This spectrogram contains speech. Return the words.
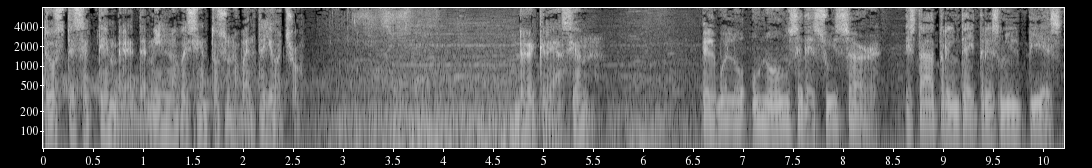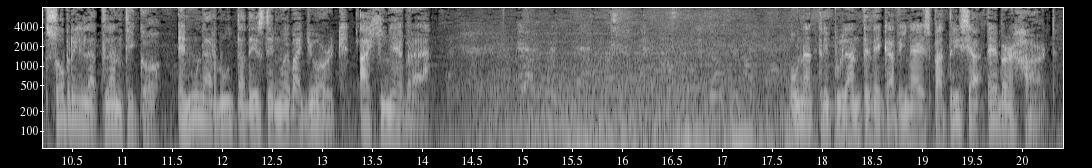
2 de septiembre de 1998. Recreación. El vuelo 111 de Swiss Air está a 33.000 pies sobre el Atlántico, en una ruta desde Nueva York a Ginebra. Una tripulante de cabina es Patricia Eberhardt.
